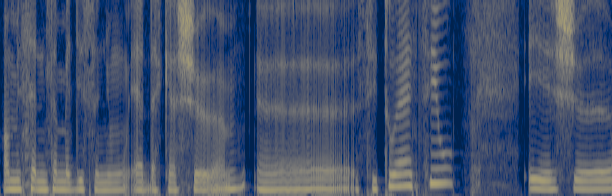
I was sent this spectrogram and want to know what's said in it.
ami szerintem egy iszonyú érdekes ö, ö, szituáció, és ö,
